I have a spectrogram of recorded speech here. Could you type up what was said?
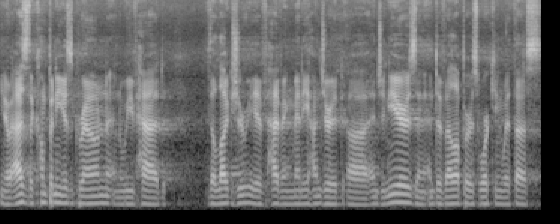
you know, as the company has grown and we've had the luxury of having many hundred uh, engineers and, and developers working with us,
